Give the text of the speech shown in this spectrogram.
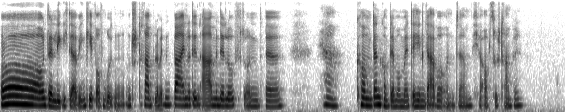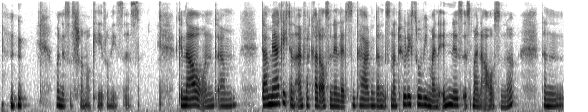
oh, und dann liege ich da wie ein Käfer auf dem Rücken und strample mit den Beinen und den Armen in der Luft und äh, ja, komm, dann kommt der Moment der Hingabe und ähm, ich höre auf zu strampeln. und es ist schon okay, so wie es ist. Genau, und ähm, da merke ich dann einfach gerade auch so in den letzten Tagen, dann ist natürlich so, wie mein Innen ist, ist mein Außen. Ne? Dann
